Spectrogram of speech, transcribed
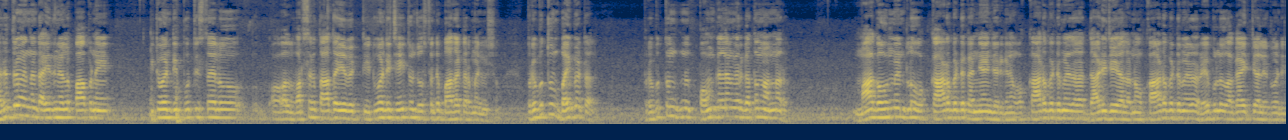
దరిద్రం ఏంటంటే ఐదు నెలల పాపని ఇటువంటి పూర్తి స్థాయిలో వాళ్ళు వరుసగా తాత అయ్యే వ్యక్తి ఇటువంటి చేయటం చూస్తుంటే బాధాకరమైన విషయం. ప్రభుత్వం భయపెట్టాలి. ప్రభుత్వం పవన్ కళ్యాణ్ గారు గతంలో అన్నారు మా గవర్నమెంట్లో ఒక్క ఆడబిడ్డకు అన్యాయం జరిగిన ఒక్క ఆడబిడ్డ మీద దాడి చేయాలన్నా ఒక్క ఆడబిడ్డ మీద రేపులు అఘాయిత్యాలు ఇటువంటి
